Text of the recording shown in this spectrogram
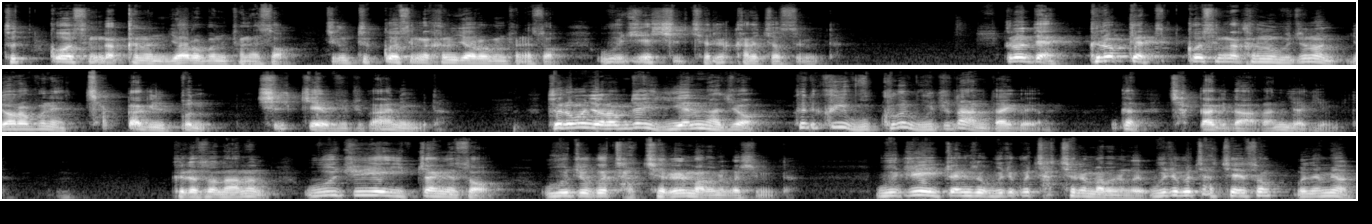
듣고 생각하는 여러분 편에서 지금 듣고 생각하는 여러분 편에서 우주의 실체를 가르쳤습니다. 그런데 그렇게 듣고 생각하는 우주는 여러분의 착각일 뿐 실제 우주가 아닙니다. 들으면 여러분들이 이해는 하죠. 근데 그게 우- 그건 우주도 안다 이거예요. 그러니까 착각이다라는 얘기입니다. 그래서 나는 우주의 입장에서 우주 그 자체를 말하는 것입니다. 우주의 입장에서 우주 그 자체를 말하는 거예요. 우주 그 자체에서 뭐냐면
